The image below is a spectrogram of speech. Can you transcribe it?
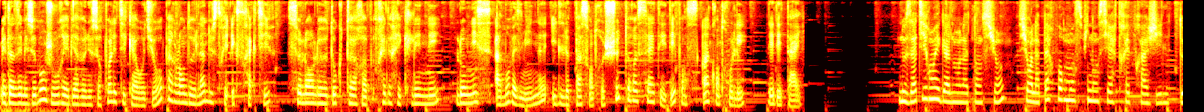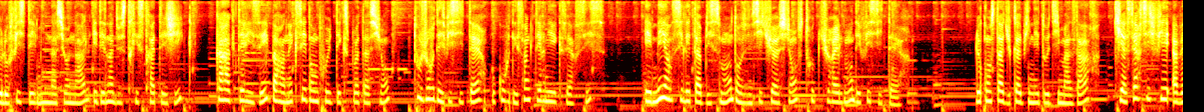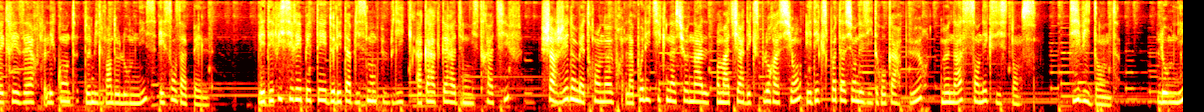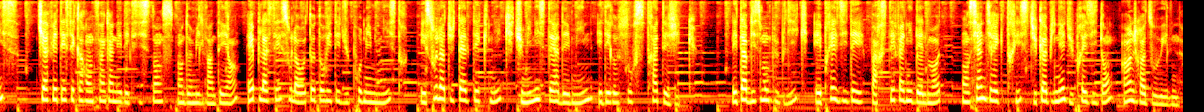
Mesdames et messieurs, bonjour et bienvenue sur Politica Audio, parlant de l'industrie extractive. Selon le docteur Frédéric Lenné, l'Omnis a mauvaise mine, il passe entre chute de recettes et dépenses incontrôlées. Les détails. Nous attirons également l'attention sur la performance financière très fragile de l'Office des mines nationales et des industries stratégiques, caractérisée par un excédent brut d'exploitation toujours déficitaire au cours des cinq derniers exercices et met ainsi l'établissement dans une situation structurellement déficitaire. Le constat du cabinet d'Audi Mazar, qui a certifié avec réserve les comptes 2020 de l'Omnis, est sans appel. Les déficits répétés de l'établissement public à caractère administratif, chargé de mettre en œuvre la politique nationale en matière d'exploration et d'exploitation des hydrocarbures, menacent son existence. Dividendes. L'Omnis, qui a fêté ses 45 années d'existence en 2021, est placé sous la haute autorité du Premier ministre et sous la tutelle technique du ministère des Mines et des Ressources stratégiques. L'établissement public est présidé par Stéphanie Delmotte, ancienne directrice du cabinet du président Ange Razouiln.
